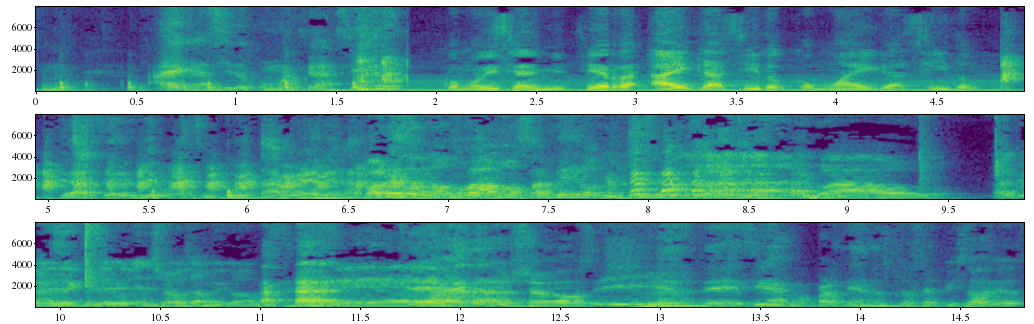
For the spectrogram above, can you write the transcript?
haya sido como haya sido, Como dicen en mi tierra, haya sido como haya sido. ya se lo lleva a su puta verga. Por eso nos vamos, amigos, muchísimas gracias. Ay, wow. Acuérdense que se vienen shows, amigos. Sí, vayan a los shows y este, sigan compartiendo estos episodios.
